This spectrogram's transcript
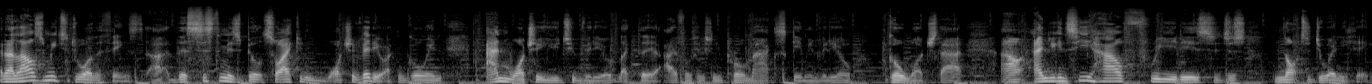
and allows me to do other things. Uh, the system is built so I can watch a video. I can go in and watch a YouTube video like the iPhone 15 Pro Max gaming video go watch that. Uh, and you can see how free it is to just not to do anything.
